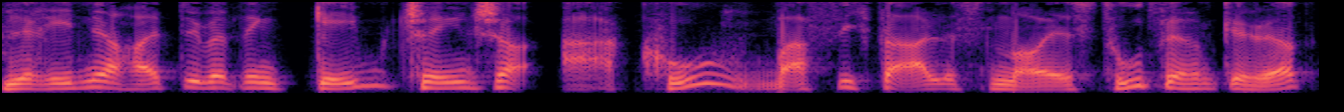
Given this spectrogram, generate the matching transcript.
Wir reden ja heute über den Gamechanger Akku, was sich da alles Neues tut. Wir haben gehört,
